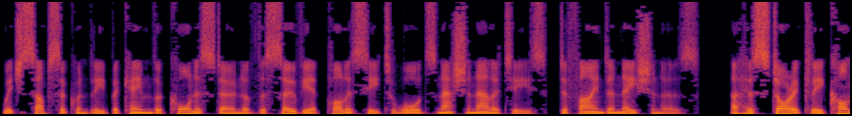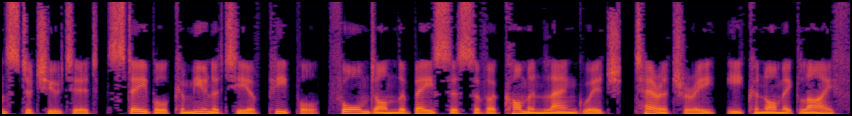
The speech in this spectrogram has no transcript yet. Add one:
which subsequently became the cornerstone of the Soviet policy towards nationalities, defined a nation as a historically constituted, stable community of people, formed on the basis of a common language, territory, economic life,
